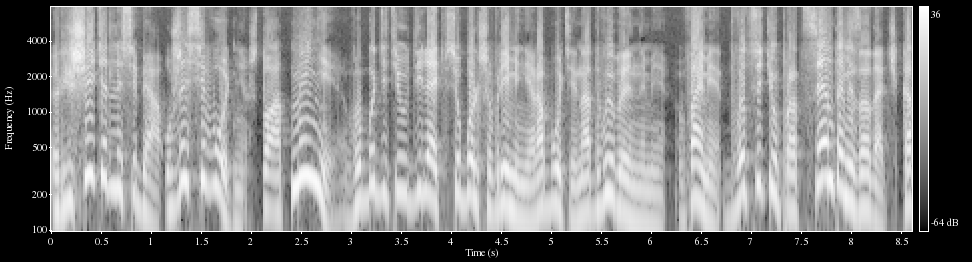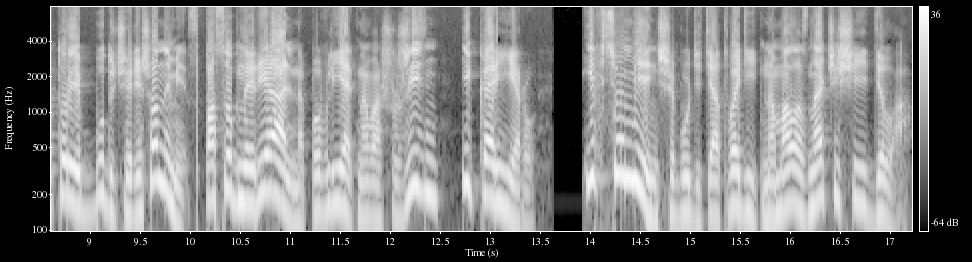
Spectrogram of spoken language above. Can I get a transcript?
Решите для себя уже сегодня, что отныне вы будете уделять все больше времени работе над выбранными вами 20% задач, которые, будучи решенными, способны реально повлиять на вашу жизнь и карьеру. И все меньше будете отводить на малозначащие дела.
